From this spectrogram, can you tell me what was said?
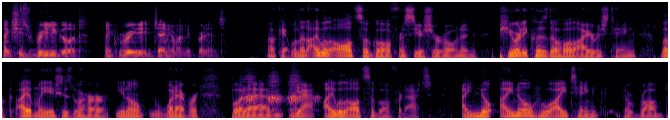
Like she's really good, like really genuinely brilliant. Okay, well then I will also go for Saoirse Ronan purely because of the whole Irish thing. Look, I have my issues with her, you know, whatever. But um, yeah, I will also go for that. I know, I know who I think the Rob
